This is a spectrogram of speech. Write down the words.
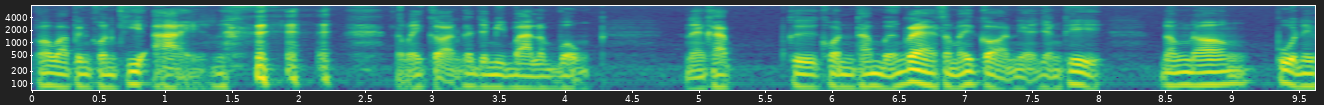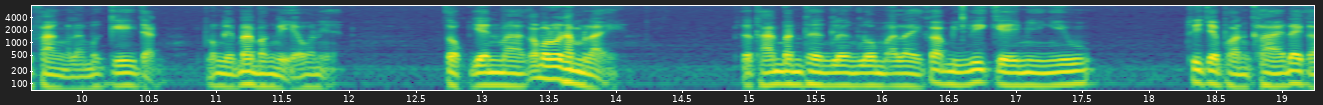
เพราะว่าเป็นคนขี้อาย สมัยก่อนก็จะมีบาร์ลำวงนะครับ คือคนทำเหมืองแร่สมัยก่อนเนี่ย อย่างที่ น้องๆ พูดให้ฟังแล้วเมื่อกี้จากโรงเรียนบ้านบางเหนียวเนี่ย ตกเย็นมาก็ไม่รู้ทำอะไร สถานบันเทิงเริงลมอะไร ก็มีลิเกมีงิ้ว ที่จะผ่อนคลายได้ก็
